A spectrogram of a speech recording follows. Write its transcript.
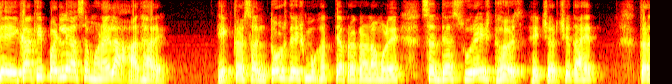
ते एकाकी पडले असं म्हणायला आधार आहे. एकतर संतोष देशमुख हत्या प्रकरणामुळे सध्या सुरेश धस हे चर्चेत आहेत. तर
